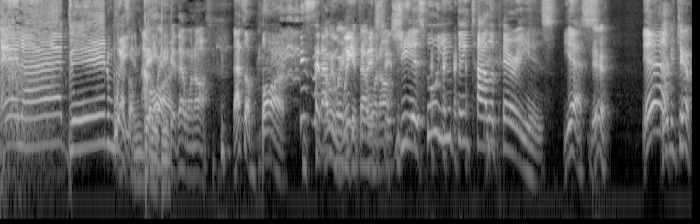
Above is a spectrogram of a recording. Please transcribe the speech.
And I've been waiting, That's a- I want to baby. get that one off. That's a bar. He said I've I've been been waiting to get for that that one off. She is who you think Tyler Perry is. Yes. Yeah. Yeah. Courtney Kemp.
